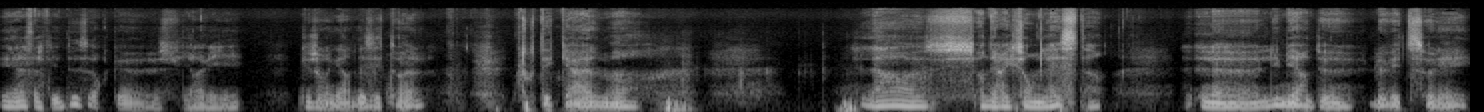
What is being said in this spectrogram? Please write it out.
Et là, ça fait deux heures que je suis réveillée, que je regarde les étoiles. Tout est calme. Là, euh, en direction de l'est, la lumière de lever de soleil,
